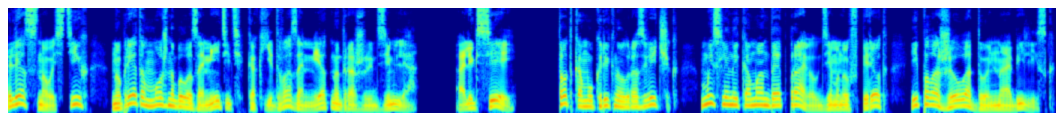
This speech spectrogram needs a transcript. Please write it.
Лес снова стих, но при этом можно было заметить, как едва заметно дрожит земля. «Алексей!» Тот, кому крикнул разведчик, мысленной командой отправил демонов вперед — и положил ладонь на обелиск.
